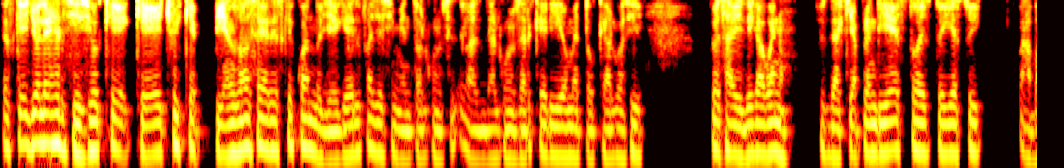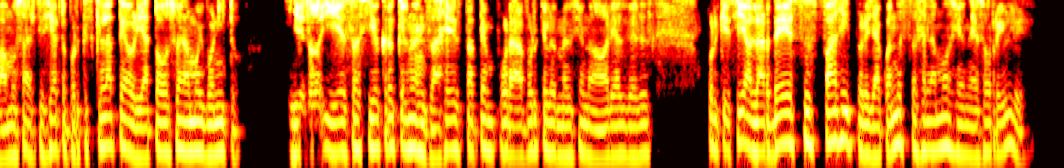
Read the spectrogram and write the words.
es que yo el ejercicio que, que, he hecho y que pienso hacer es que cuando llegue el fallecimiento algún, de algún ser querido, me toque algo así, pues ahí diga, bueno, pues de aquí aprendí esto, esto y esto y ah, vamos a ver si es cierto, porque es que en la teoría todo suena muy bonito. Y eso, y eso sí, yo creo que el mensaje de esta temporada, porque lo he mencionado varias veces, porque sí, hablar de esto es fácil, pero ya cuando estás en la emoción es horrible.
